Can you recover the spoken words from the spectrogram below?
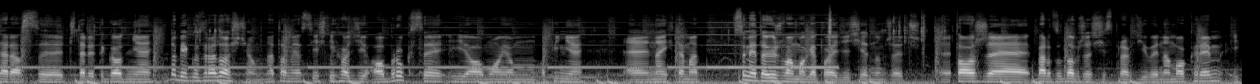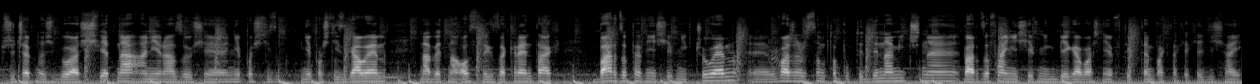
Teraz 4 tygodnie do biegu z radością. Natomiast jeśli chodzi o Brooksy i o moją opinię e, na ich temat, w sumie to już Wam mogę powiedzieć jedną rzecz. E, To, że bardzo dobrze się sprawdziły na mokrym i przyczepność była świetna, ani razu się nie poślizgałem, nawet na ostrych zakrętach. Bardzo pewnie się w nich czułem. E, Uważam, że są to buty dynamiczne. Bardzo fajnie się w nich biega właśnie w tych tempach, tak jak ja dzisiaj,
